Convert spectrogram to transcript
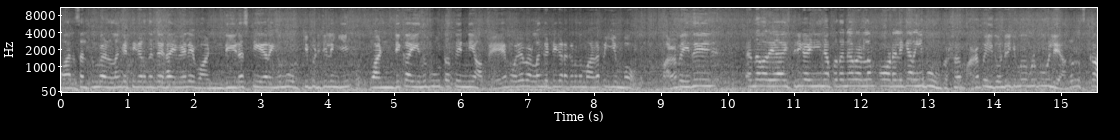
പല സ്ഥലത്തും വെള്ളം കെട്ടി കിടന്നിട്ട് ഹൈവേയിലെ വണ്ടിയുടെ സ്റ്റിയറിംഗ് മുറുക്കി പിടിച്ചില്ലെങ്കിൽ വണ്ടി കയ്യിൽ നിന്ന് പൂട്ട അതേപോലെ വെള്ളം കെട്ടി കിടക്കണത് മഴ പെയ്യുമ്പോൾ മഴ പെയ്ത് എന്താ പറയാ ഇത്തിരി കഴിഞ്ഞ് കഴിഞ്ഞാൽ അപ്പൊ തന്നെ വെള്ളം ഓടയിലേക്ക് ഇറങ്ങി പോകും പക്ഷെ മഴ പെയ്തുകൊണ്ടിരിക്കുമ്പോൾ നമ്മൾ പോവില്ലേ? അത് റിസ്കാ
